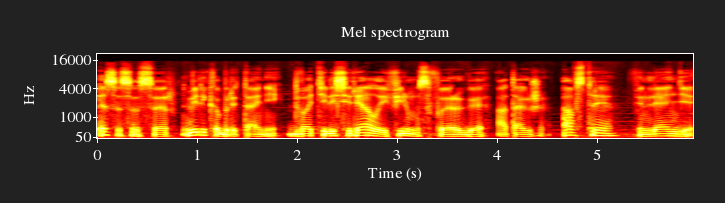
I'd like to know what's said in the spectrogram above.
СССР, Великобритании, два телесериала и фильмы с ФРГ, а также Австрия, Финляндия,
